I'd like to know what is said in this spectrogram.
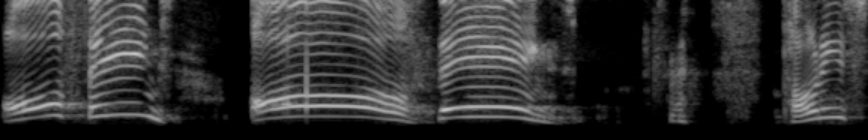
all things? All things ponies?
